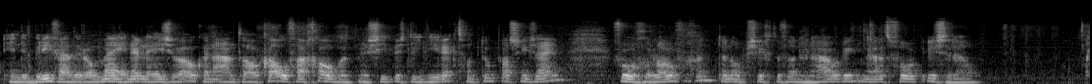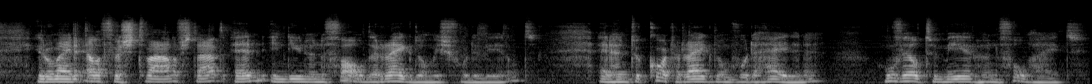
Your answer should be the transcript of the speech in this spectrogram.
In de brief aan de Romeinen lezen we ook een aantal Calva Gomer principes die direct van toepassing zijn voor gelovigen ten opzichte van hun houding naar het volk Israël. In Romeinen 11 vers 12 staat, en indien hun val de rijkdom is voor de wereld, en hun tekort rijkdom voor de heidenen, hoeveel te meer hun volheid.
